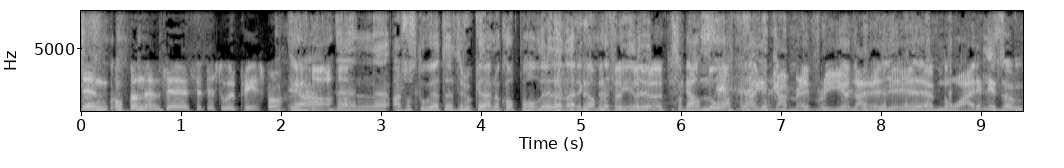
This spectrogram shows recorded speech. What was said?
Den koppen den setter jeg stor pris på. Ja, den er så stor at jeg tror ikke det er noen koppeholder i den der gamle flyet du, som Ja, passer. nå er det gamle flyet der, er det- Nå er det liksom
